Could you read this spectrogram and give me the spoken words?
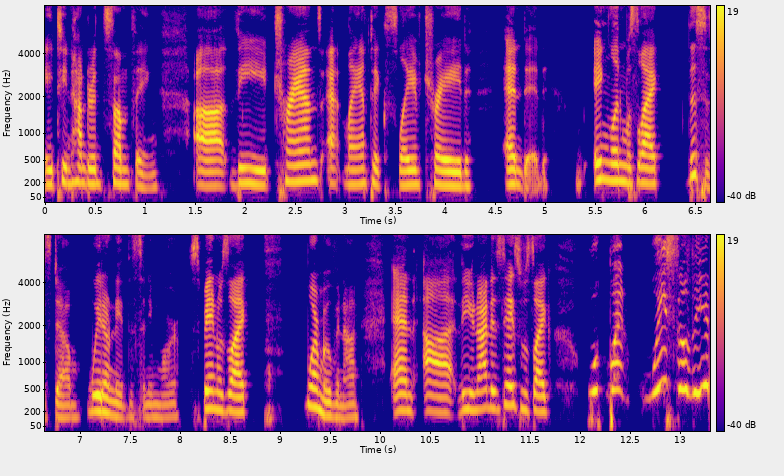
1800 something, uh, the transatlantic slave trade ended. England was like, this is dumb. We don't need this anymore. Spain was like, we're moving on. And uh, the United States was like, but we still need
